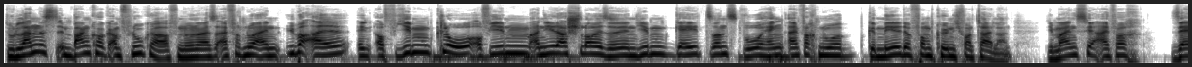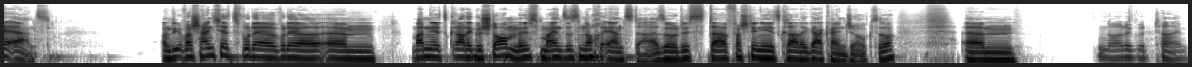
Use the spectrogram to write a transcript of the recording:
du landest in Bangkok am Flughafen und da ist einfach nur ein überall, in, auf jedem Klo, auf jedem, an jeder Schleuse, in jedem Gate, sonst wo, hängen einfach nur Gemälde vom König von Thailand. Die meinen es hier einfach sehr ernst. Und wahrscheinlich jetzt, wo der, wo der ähm, Mann jetzt gerade gestorben ist, meinen sie es noch ernster. Also das, da verstehen die jetzt gerade gar keinen Joke. So. Ähm, Not a good time.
